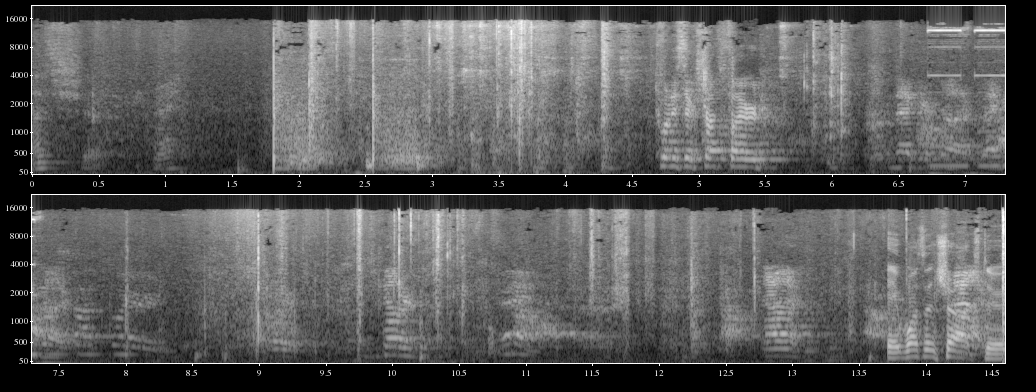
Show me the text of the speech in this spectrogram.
That's shit. 26 shots fired. It wasn't shots, dude.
